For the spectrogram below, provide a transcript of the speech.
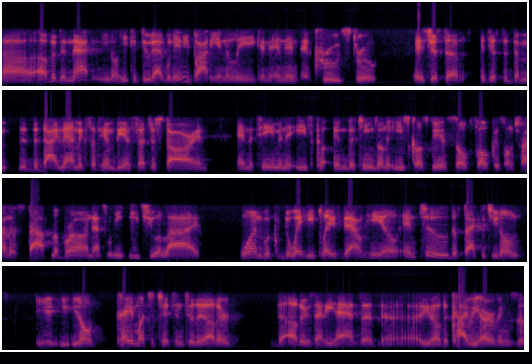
Uh, other than that, you know, he could do that with anybody in the league and, and, and, and cruise through. It's just a, it's just the, the, the dynamics of him being such a star and and the team in the East Co- and the teams on the East Coast being so focused on trying to stop LeBron, that's when he eats you alive. One, with the way he plays downhill, and two, the fact that you don't you, you don't pay much attention to the other the others that he has, the, the you know the Kyrie Irvings, the,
